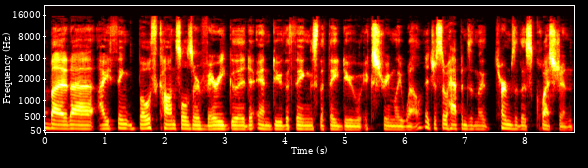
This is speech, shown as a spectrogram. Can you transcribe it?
but uh, I think both consoles are very good and do the things that they do extremely well. It just so happens in the terms of this question,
